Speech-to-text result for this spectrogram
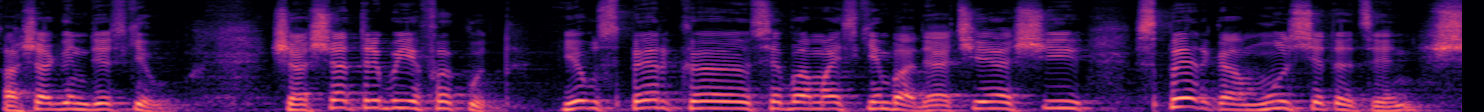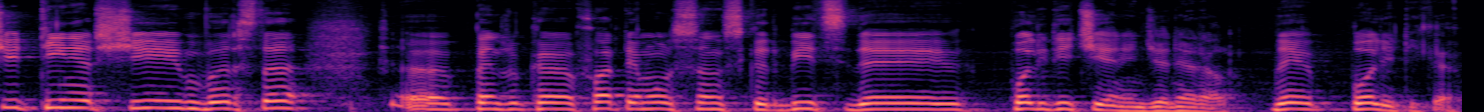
Așa gândesc eu. Și așa trebuie făcut. Eu sper că se va mai schimba. De aceea și sper ca mulți cetățeni, și tineri și în vârstă, uh, pentru că foarte mulți sunt scârbiți de politicieni în general, de politică.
